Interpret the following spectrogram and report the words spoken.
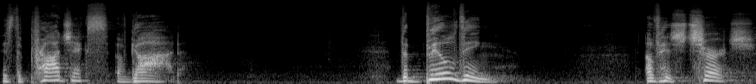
is the projects of God, the building of His church.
